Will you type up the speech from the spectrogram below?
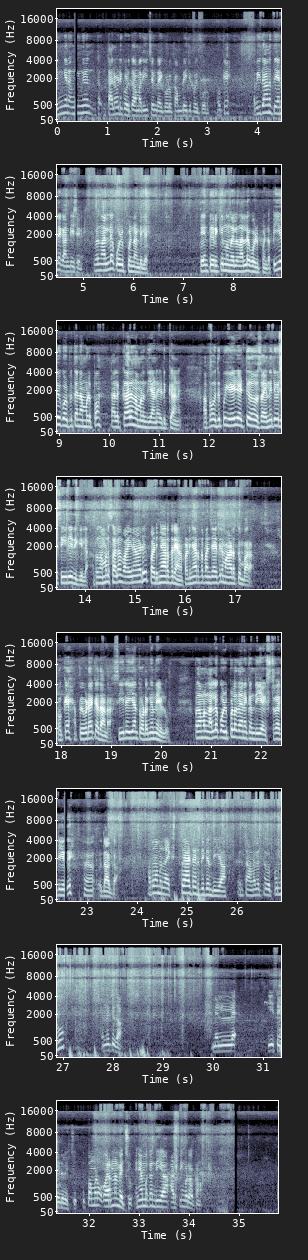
ഇങ്ങനെ ഇങ്ങനെ തലോടി കൊടുത്താൽ മതി. ഈച്ച എന്തായിക്കോളും കംപ്ലീറ്റ് പോയിക്കോളും. ഓക്കെ അപ്പോൾ ഇതാണ് തേന്റെ കണ്ടീഷൻ ഇവിടെ നല്ല കൊഴുപ്പുണ്ട് കണ്ടില്ലേ? തേൻ തെറിക്കുന്നൊന്നുമില്ല നല്ല കൊഴുപ്പുണ്ട്. അപ്പോൾ ഈ ഒരു കൊഴുപ്പ് തന്നെ നമ്മളിപ്പോൾ തൽക്കാലം നമ്മൾ എന്ത് ചെയ്യാണ്? എടുക്കുകയാണ് അപ്പോൾ ഇതിപ്പോൾ ഏഴ് എട്ട് ദിവസമായി. എന്നിട്ട് ഇവർ സീൽ ചെയ്തിരിക്കില്ല. അപ്പോൾ നമ്മുടെ സ്ഥലം വയനാട് പടിഞ്ഞാറത്തരയാണ് പടിഞ്ഞാറത്ത പഞ്ചായത്തിൽ മാടത്തുംപാറ ഓക്കെ അപ്പോൾ ഇവിടെയൊക്കെ ഇതാണ്ട. സീൽ ചെയ്യാൻ തുടങ്ങുന്നേ ഉള്ളൂ. അപ്പോൾ നമ്മൾ നല്ല കൊഴുപ്പുള്ള തേനൊക്കെ എന്ത് ചെയ്യുക? എക്സ്ട്രാക്ട് ചെയ്ത് ഇതാക്കുക. അപ്പോൾ നമ്മൾ എക്സ്ട്രാക്ട് എടുത്തിട്ട് എന്ത് ചെയ്യുക? ഒരു തണലത്ത് വെക്കുന്നു. എന്നിട്ട് ഇതാ. മെല്ലെ ഈ സൈഡ് വെച്ചു. ഇപ്പോൾ നമ്മൾ ഒരെണ്ണം വെച്ചു. ഇനി നമുക്ക് എന്ത് ചെയ്യുക? അടുത്തും കൂടെ വെക്കണം.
